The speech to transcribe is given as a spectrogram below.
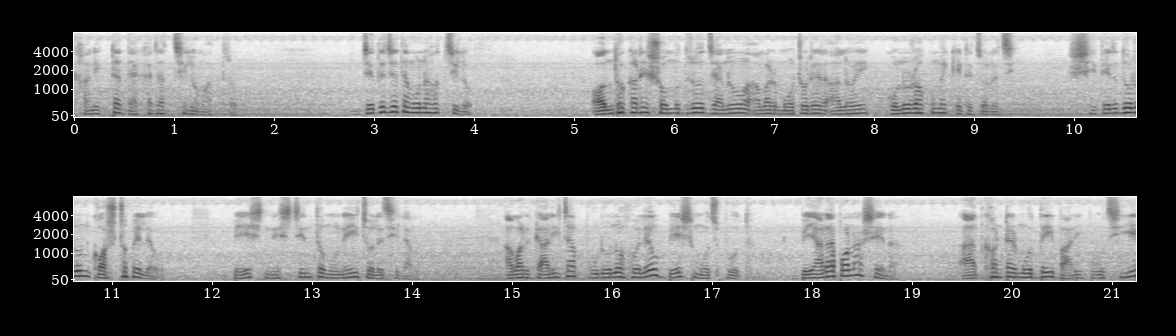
খানিকটা দেখা যাচ্ছিল মাত্র। যেতে যেতে মনে হচ্ছিল অন্ধকারের সমুদ্র যেন আমার মোটরের আলোয় কোনো রকমে কেটে চলেছি। শীতের দরুন কষ্ট পেলেও বেশ নিশ্চিন্ত মনেই চলেছিলাম। আমার গাড়িটা পুরনো হলেও বেশ মজবুত। বেয়ারাপনা সে না। আধ ঘণ্টার মধ্যেই বাড়ি পৌঁছিয়ে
